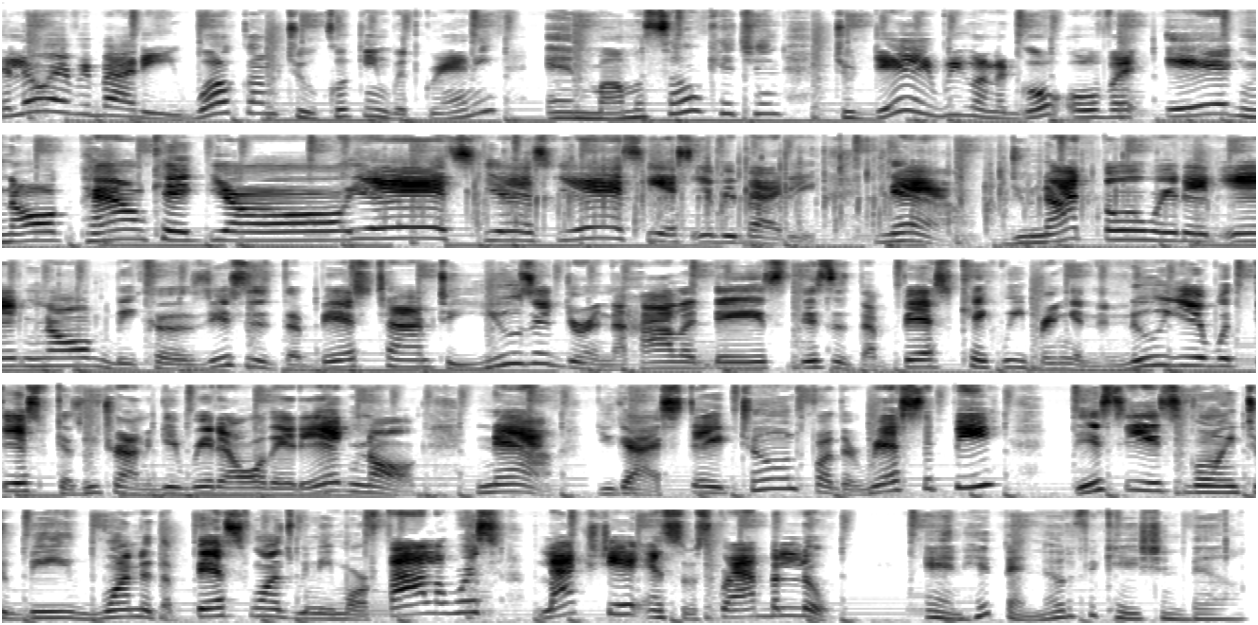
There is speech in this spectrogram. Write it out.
Hello, everybody. Welcome to Cooking with Granny and Momma Soul Kitchen. Today, we're going to go over eggnog pound cake, y'all. Yes, yes, yes, yes, everybody. Now, do not throw away that eggnog because this is the best time to use it during the holidays. This is the best cake we bring in the new year with this because we're trying to get rid of all that eggnog. Now, you guys stay tuned for the recipe. This is going to be one of the best ones. We need more followers. Like, share, and subscribe below and hit that notification bell.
